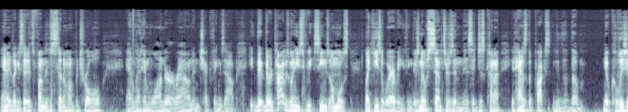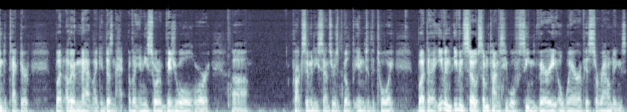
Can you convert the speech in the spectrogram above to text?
And it, like I said, it's fun to just set him on patrol and let him wander around and check things out. He, there, there, are times when he seems almost like he's aware of anything. There's no sensors in this. It just kind of it has the prox the, the, you know collision detector, but other than that, like it doesn't have any sort of visual or uh, proximity sensors built into the toy. But uh, even even so, sometimes he will seem very aware of his surroundings.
